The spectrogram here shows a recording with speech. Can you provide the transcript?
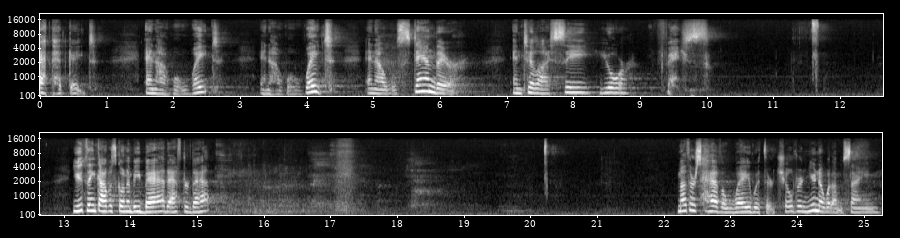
at that gate. And I will wait, and I will wait, and I will stand there until I see your face. You think I was going to be bad after that? Mothers have a way with their children. You know what I'm saying.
